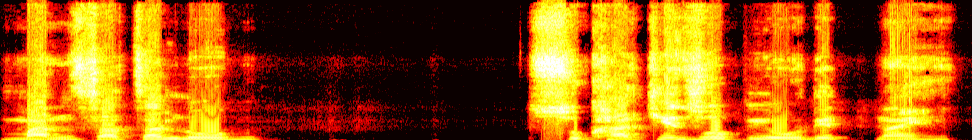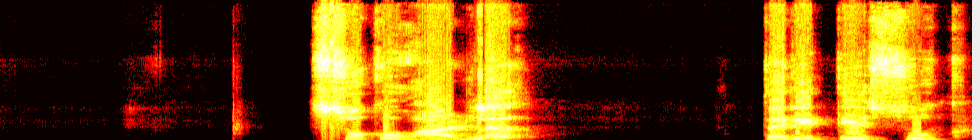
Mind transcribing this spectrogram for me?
माणसाचा लोभ सुखाची झोप येऊ देत नाही. सुख वाढलं तरी ते सुख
